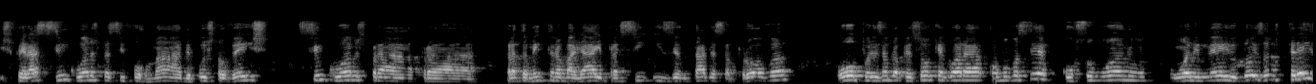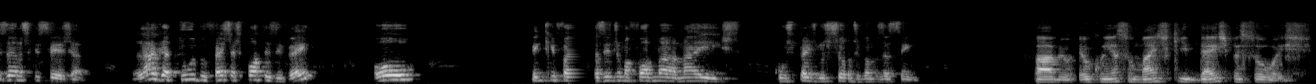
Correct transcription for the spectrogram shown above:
esperar cinco anos para se formar? Depois, talvez, cinco anos para também trabalhar e para se isentar dessa prova? Ou, por exemplo, a pessoa que agora, como você, cursou um ano, um ano e meio, dois anos, três anos que seja, larga tudo, fecha as portas e vem? Ou tem que fazer de uma forma mais com os pés no chão, digamos assim? Fábio, eu conheço mais que 10 pessoas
